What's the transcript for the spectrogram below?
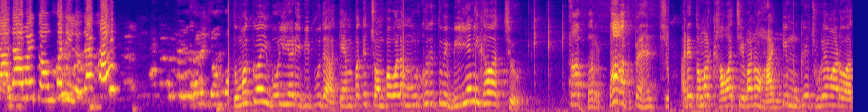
দাদা আমায় চম্পা দিল দেখাও। তোমাকেও আমি বলি হারি বিপুদা ক্যাম্পাকে চম্পা বলা মূর্খদের তুমি বিরিয়ানি খাওয়াচ্ছ? সব বরবাদ পেহেন আরে তোমার খাওয়া চেবানো হাড্ডি মুখে ছুঁড়ে মারো আর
